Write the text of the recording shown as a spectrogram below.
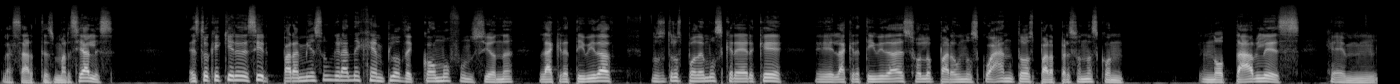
las artes marciales. ¿Esto qué quiere decir? Para mí es un gran ejemplo de cómo funciona la creatividad. Nosotros podemos creer que eh, la creatividad es solo para unos cuantos, para personas con notables em,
